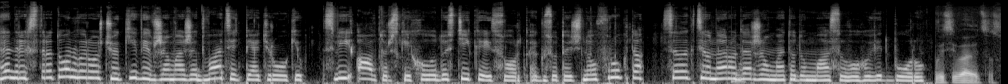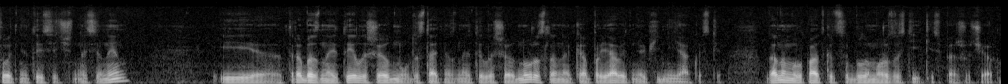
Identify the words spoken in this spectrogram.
Генріх Стратон вирощує ківі вже майже 25 років. Свій авторський холодостійкий сорт екзотичного фрукта селекціонер одержав методом масового відбору. Висіваються сотні тисяч насінин, і треба знайти лише одну, достатньо знайти лише одну рослину, яка проявить необхідні якості. В даному випадку це була морозостійкість в першу чергу.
